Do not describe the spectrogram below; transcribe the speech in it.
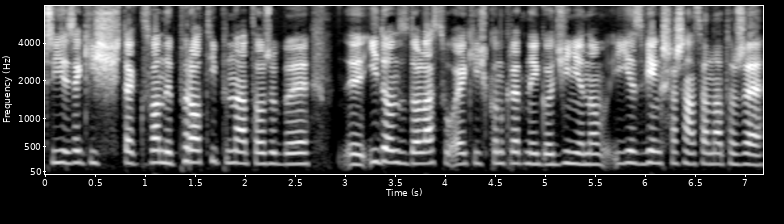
Czy jest jakiś tak zwany protip na to, żeby idąc do lasu o jakiejś konkretnej godzinie, no jest większa szansa na to, że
